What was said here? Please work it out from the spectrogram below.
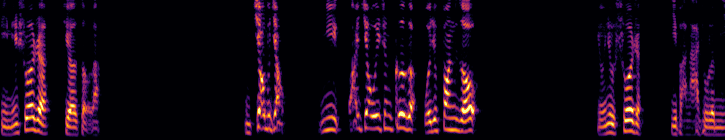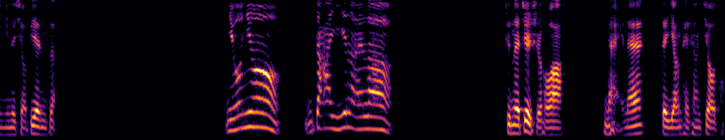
敏敏说着就要走了。你叫不叫？你快叫我一声哥哥，我就放你走。牛牛说着，一把拉住了米米的小辫子。牛牛，你大姨来了！正在这时候啊，奶奶在阳台上叫他。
